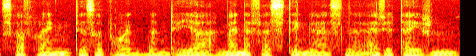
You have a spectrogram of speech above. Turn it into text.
suffering, disappointment, here manifesting as an agitation,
